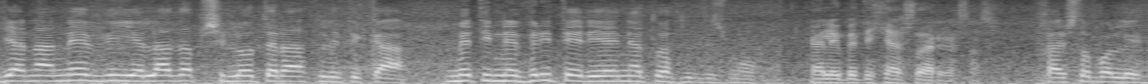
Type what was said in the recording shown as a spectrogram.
για να ανέβει η Ελλάδα ψηλότερα αθλητικά, με την ευρύτερη έννοια του αθλητισμού. Καλή επιτυχία στο έργο σας. Ευχαριστώ πολύ.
